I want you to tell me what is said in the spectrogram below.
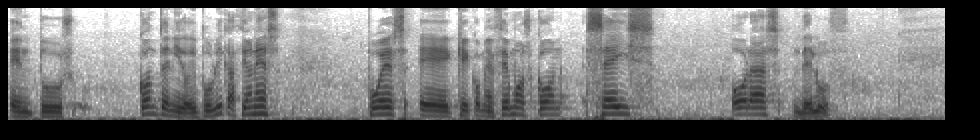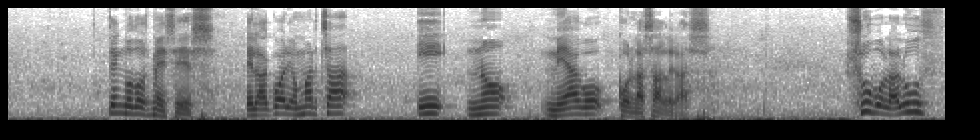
en tus contenido y publicaciones, pues eh, que comencemos con seis horas de luz. Tengo dos meses, el acuario en marcha y no me hago con las algas. Subo la luz,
